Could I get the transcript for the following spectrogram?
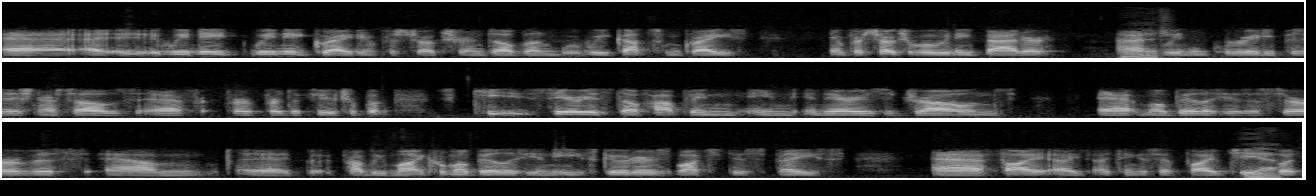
Uh, we need we need great infrastructure in Dublin. We got some great infrastructure, but we need better, and right. we need to really position ourselves uh, for, for, for the future. But key, serious stuff happening in in the areas of drones uh, mobility as a service, um, uh, probably micromobility and e-scooters. Watch this space. Uh, five, I, I, think I said 5G, yeah. but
